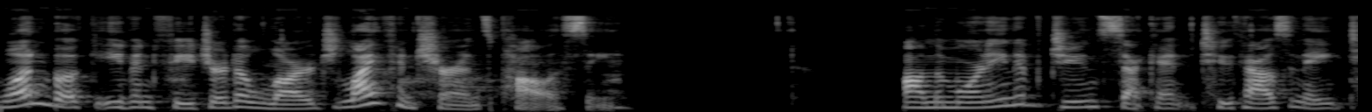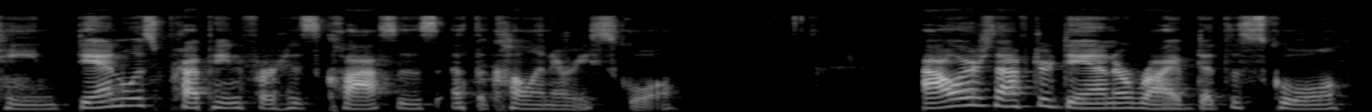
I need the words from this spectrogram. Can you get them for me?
One book even featured a large life insurance policy. On the morning of June 2nd, 2018, Dan was prepping for his classes at the culinary school. Hours after Dan arrived at the school,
